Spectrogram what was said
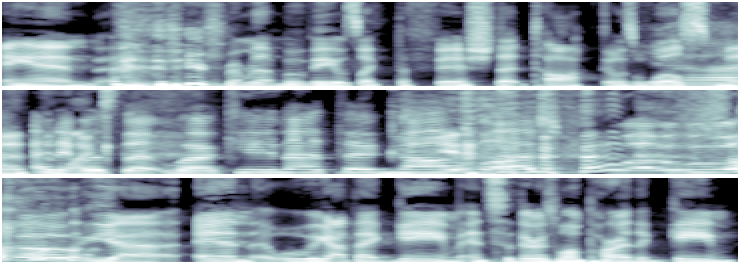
And do you remember that movie? It was like the fish that talked. It was Will Smith. And, it like, was the working at the car Yeah. wash. Whoa. oh yeah and we got that game and so there was one part of the game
